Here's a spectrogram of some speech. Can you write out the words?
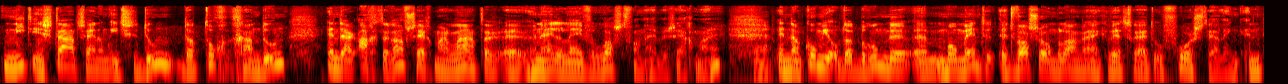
niet in staat zijn om iets te doen... dat toch gaan doen. En daar achteraf, zeg maar, later uh, hun hele leven last van hebben, zeg maar. Hè? Ja. En dan kom je op dat beroemde uh, moment... het was zo'n belangrijke wedstrijd of voorstelling. En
